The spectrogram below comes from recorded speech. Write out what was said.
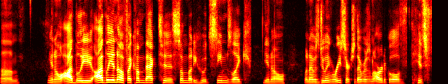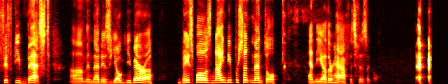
um, you know, oddly oddly enough, I come back to somebody who it seems like, you know, when I was doing research, there was an article of his 50 best, um, and that is Yogi Berra. Baseball is 90% mental, and the other half is physical.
